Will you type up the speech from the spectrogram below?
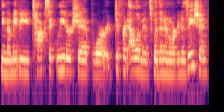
you know, maybe toxic leadership or different elements within an organization,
